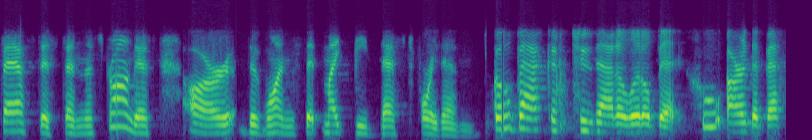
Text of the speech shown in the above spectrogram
fastest and the strongest are the ones that might be best for them. Go back to that a little bit. Who are the best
